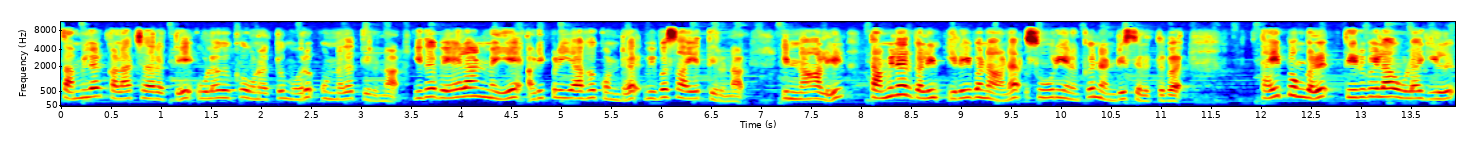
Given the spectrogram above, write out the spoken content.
தமிழர் கலாச்சாரத்தை உலகுக்கு உணர்த்தும் ஒரு உன்னத திருநாள். இது வேளாண்மையை அடிப்படையாக கொண்ட விவசாய திருநாள். இந்நாளில் தமிழர்களின் இறைவனான சூரியனுக்கு நன்றி செலுத்துவர். தைப்பொங்கல் திருவிழா உலகில்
